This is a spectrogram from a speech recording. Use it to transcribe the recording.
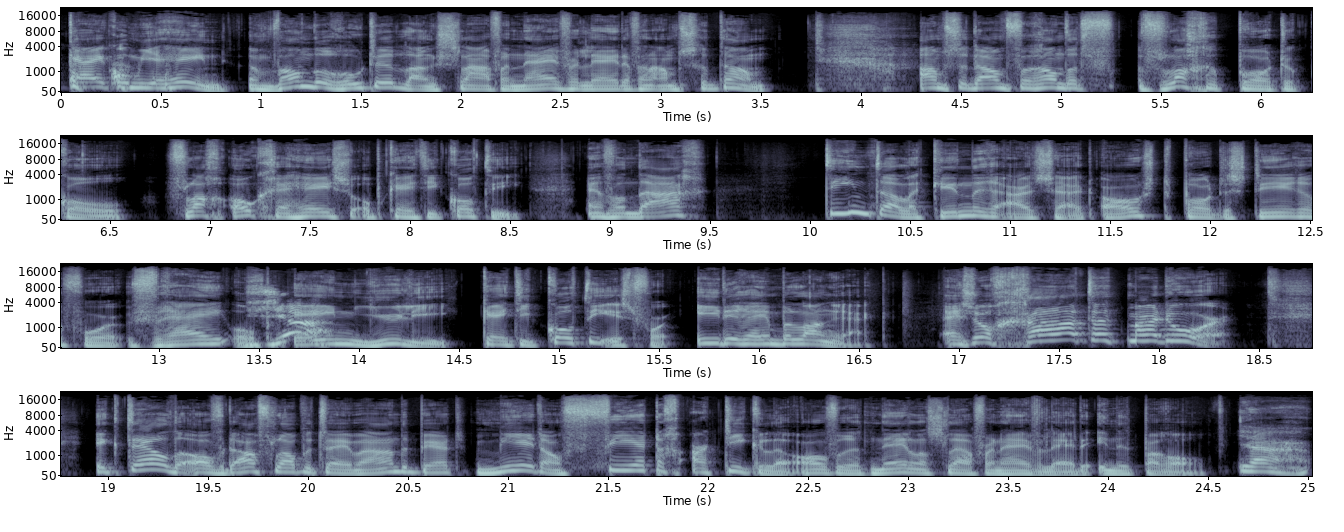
Kijk om je heen. Een wandelroute langs slavernijverleden van Amsterdam. Amsterdam verandert vlaggenprotocol. Vlag ook gehesen op Katie Kotti. En vandaag tientallen kinderen uit Zuidoost protesteren voor vrij op 1 juli. Katie Kotti is voor iedereen belangrijk. En zo gaat het maar door. Ik telde over de afgelopen twee maanden, Bert, meer dan 40 artikelen over het Nederlands slavernijverleden in het Parool. Ja,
